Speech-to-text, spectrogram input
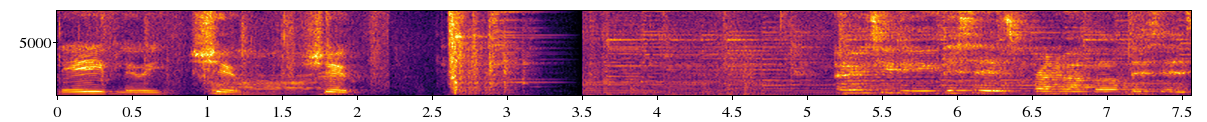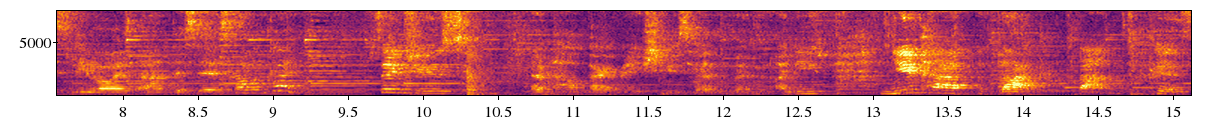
Leave, Louis. Shoo. Shoo. OTD. This is Brandy Melville, this is Levi's, and this is Calvin Klein. Same shoes. I don't have very many shoes here at the moment. I need a new pair of black Vans because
